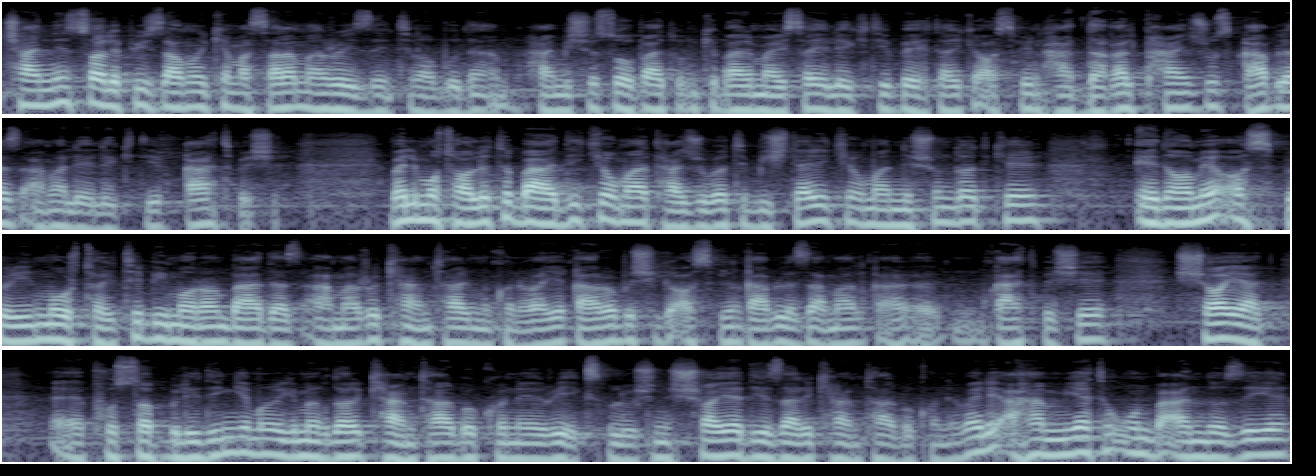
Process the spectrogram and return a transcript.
چندین سال پیش زمانی که مثلا من رزیدنت اینا بودم همیشه صحبت بود که برای مریض های elective بهتره که آسپرین حداقل پنج روز قبل از عمل elective قطع بشه. ولی مطالعات بعدی که اومد تجربات بیشتری که اومد نشون داد که ادامه آسپرین mortality بیماران بعد از عمل رو کمتر می‌کنه و اگه قرار بشه که آسپرین قبل از عمل قطع بشه شاید post bleeding ما یه مقدار کمتر بکنه re-exploration شاید یه ذره کمتر بکنه. ولی اهمیت اون به اندازه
